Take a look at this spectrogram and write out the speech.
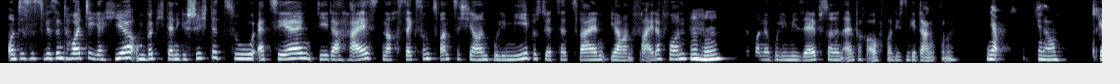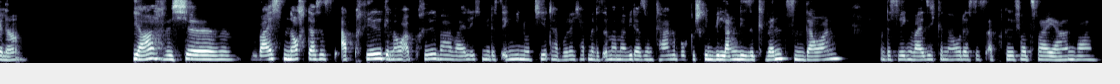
und es ist, wir sind heute ja hier, um wirklich deine Geschichte zu erzählen, die da heißt, nach 26 Jahren Bulimie bist du jetzt seit zwei Jahren frei davon, mhm. von der Bulimie selbst, sondern einfach auch von diesen Gedanken. Ja, genau. Genau. Ja, ich äh, weiß noch, dass es April, genau April war, weil ich mir das irgendwie notiert habe, oder? Ich habe mir das immer mal wieder so ein Tagebuch geschrieben, wie lange diese Sequenzen dauern. Und deswegen weiß ich genau, dass es April vor zwei Jahren war.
